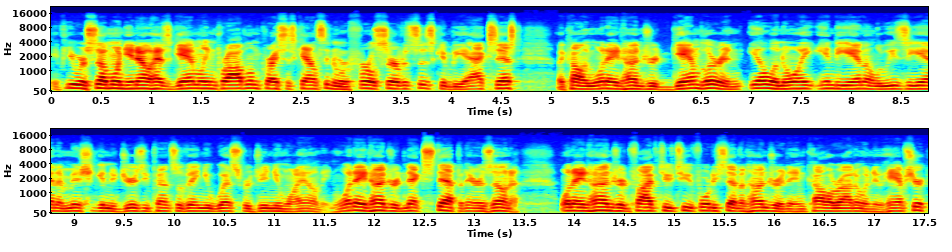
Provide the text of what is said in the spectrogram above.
If you or someone you know has gambling problem, crisis counseling and referral services can be accessed by calling 1-800-GAMBLER in Illinois, Indiana, Louisiana, Michigan, New Jersey, Pennsylvania, West Virginia, Wyoming. 1-800-NEXT STEP in Arizona. 1 800 522 4700 in Colorado and New Hampshire,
